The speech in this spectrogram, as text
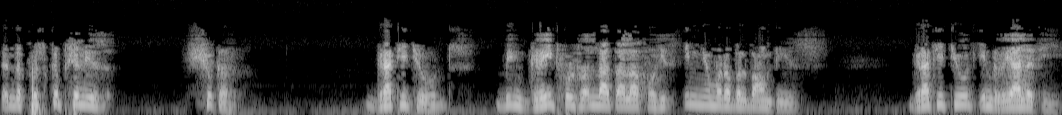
then the prescription is shukr, gratitude, being grateful to Allah Ta'ala for His innumerable bounties, gratitude in reality,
